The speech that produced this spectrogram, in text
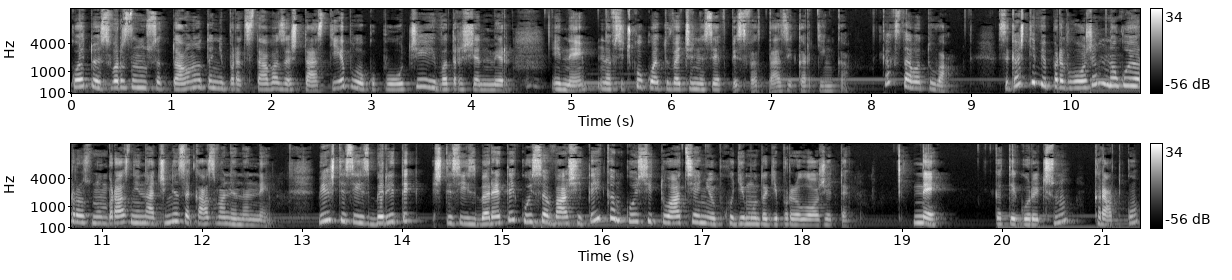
което е свързано с актуалната ни представа за щастие, благополучие и вътрешен мир. И не на всичко, което вече не се вписва в тази картинка. Как става това? Сега ще ви предложа много разнообразни начини за казване на не. Вие ще се, изберете, ще се изберете кои са вашите и към кои ситуация е необходимо да ги приложите. Не. Категорично, кратко,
